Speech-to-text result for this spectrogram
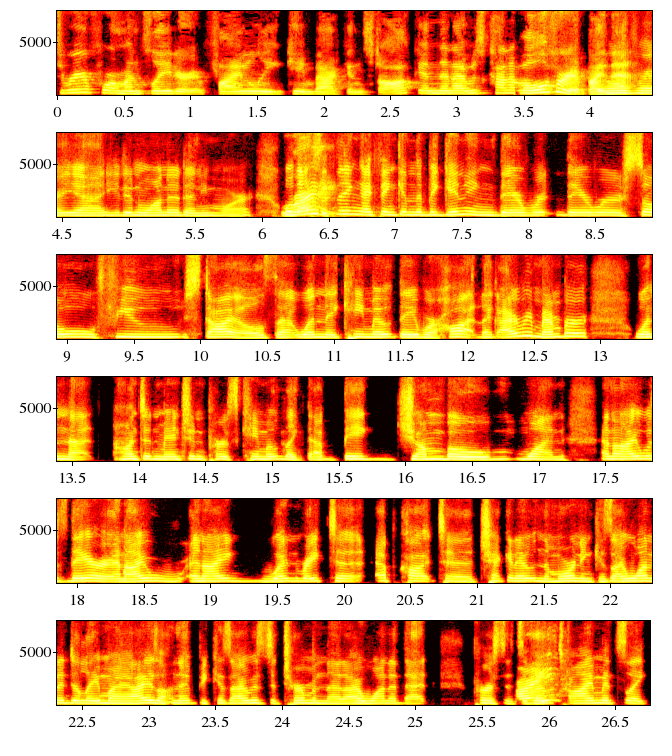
3 or 4 months later it finally came back in stock and then I was kind of over it by then. Over it, yeah, you didn't want it anymore. Well, that's the thing. I think in the beginning there were there were so few styles that when they came out, they were hot. Like I remember when that haunted mansion purse came out, like that big jumbo one, and I was there, and I and I went right to Epcot to check it out in the morning because I wanted to lay my eyes on it because I was determined that I wanted that purse. It's Right? about time. It's like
